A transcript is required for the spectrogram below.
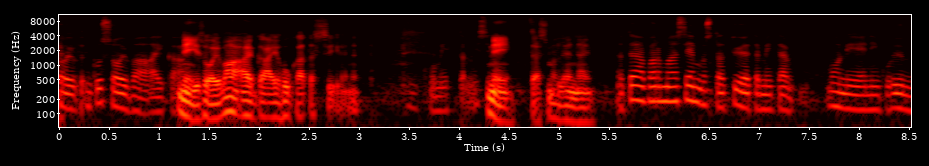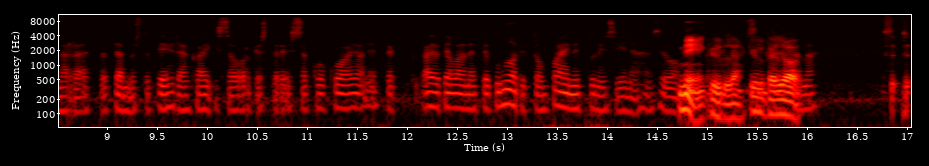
Soi, että, niin kuin soivaa aikaa. Niin, soivaa aikaa ei hukata siihen. Että, kumittamiseen. Niin, täsmälleen näin. No, tämä on varmaan semmoista työtä, mitä moni ei niin kuin ymmärrä, että tämmöistä tehdään kaikissa orkestereissa koko ajan. Että ajatellaan, että kun nuotit on painettu, niin siinähän se on. Niin, kyllä, kyllä joo. Tämä se, se,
